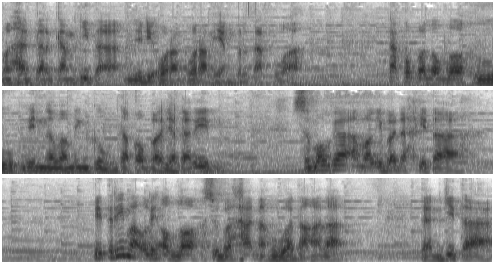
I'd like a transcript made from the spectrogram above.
menghantarkan kita menjadi orang-orang yang bertakwa. Taqabbalallahu minna wa minkum taqabbal ya karim. Semoga amal ibadah kita diterima oleh Allah Subhanahu wa taala dan kita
